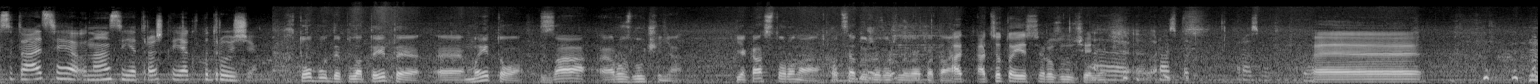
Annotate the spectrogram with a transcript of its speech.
Ситуація у нас є трошки як в подружжі. Хто буде платити е, мито за е, розлучення? Яка сторона? Оце дуже важливе питання. А a то є розлучення? rozluczenie? Розпад. е, Eee,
